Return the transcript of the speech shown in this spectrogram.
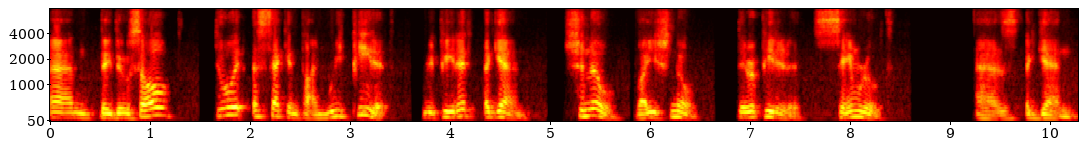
and they do so. Do it a second time. Repeat it. Repeat it again. Shanu, Vayishnu. They repeated it. Same root as again.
